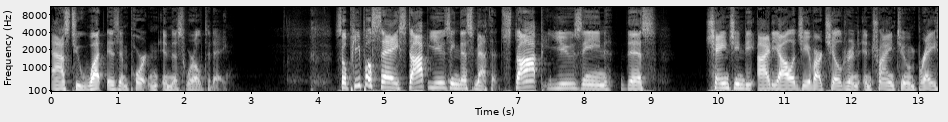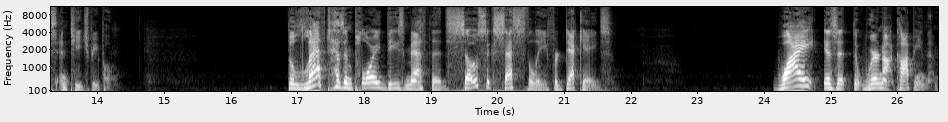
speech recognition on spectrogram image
as to what is important in this world today. So people say, stop using this method. Stop using this changing the ideology of our children and trying to embrace and teach people. The left has employed these methods so successfully for decades. Why is it that we're not copying them?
